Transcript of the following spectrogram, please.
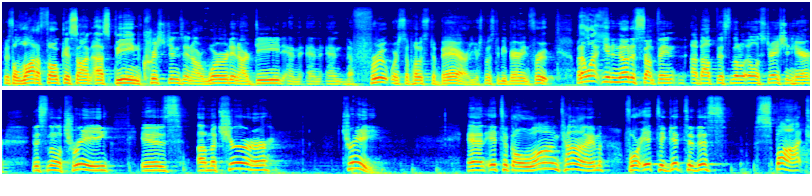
there's a lot of focus on us being Christians in our word and our deed and, and, and the fruit we're supposed to bear. You're supposed to be bearing fruit. But I want you to notice something about this little illustration here. This little tree is a mature tree. And it took a long time for it to get to this spot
